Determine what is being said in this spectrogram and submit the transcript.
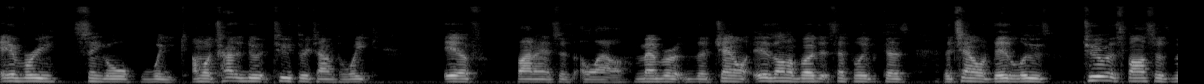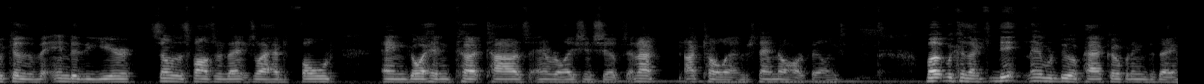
every single week. I'm going to try to do it two, three times a week if finances allow. Remember, the channel is on a budget simply because the channel did lose two of the sponsors because of the end of the year. Some of the sponsors actually I had to fold and go ahead and cut ties and relationships. And I, I totally understand, no hard feelings. But because I didn't able to do a pack opening today,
